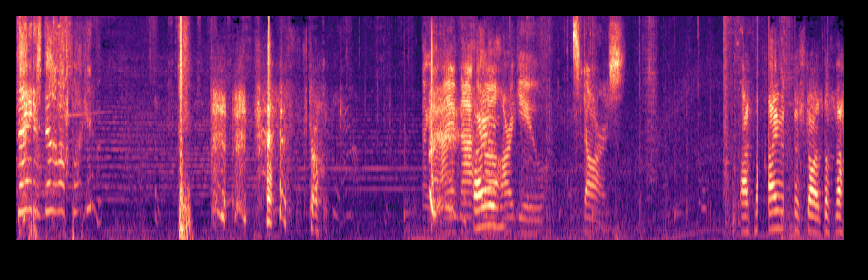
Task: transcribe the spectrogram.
That is not a fucking. Bro, I am not gonna am- argue stars. That's not even the start. The fa-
